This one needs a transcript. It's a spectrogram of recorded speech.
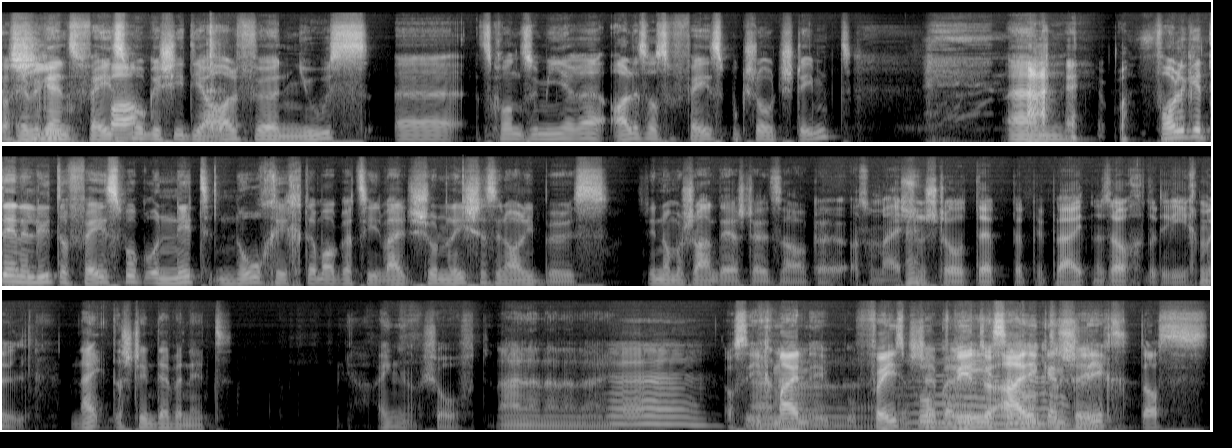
Übrigens, Facebook ist ideal für News äh, zu konsumieren. Alles, was auf Facebook steht, stimmt. Ähm, folgt diesen Leuten auf Facebook und nicht Nachrichtenmagazin, weil Journalisten sind alle böse. Das will ich nochmal schon an der Stelle sagen. also meistens steht etwa bei beiden Sachen der gleiche Müll. Nein, das stimmt eben nicht. Eigentlich schon oft. Nein, nein, nein, nein, nein. Also ich meine, auf Facebook wird ja eigentlich das.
